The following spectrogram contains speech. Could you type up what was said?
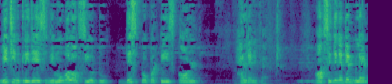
which increases removal of CO two this property is called Haldane effect oxygenated blood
